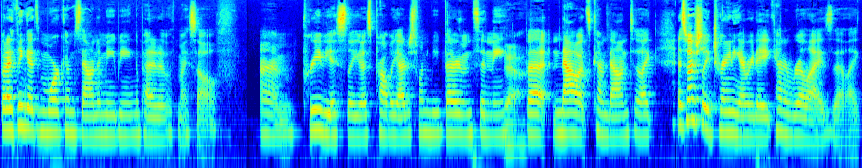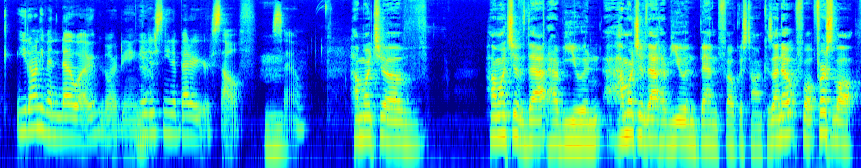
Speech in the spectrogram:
but I think it more comes down to me being competitive with myself. Um, previously, it was probably I just want to be better than Sydney, Yeah. but now it's come down to like, especially training every day, you kind of realize that like you don't even know what other people are doing. You just need to better yourself. So, How much of how much of that have you and how much of that have you and Ben focused on? Because I know, well, first of all,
